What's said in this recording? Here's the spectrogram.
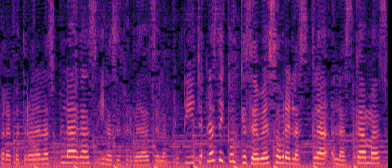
para controlar las plagas y las enfermedades de la frutilla. Los plásticos que se ve sobre las, las camas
